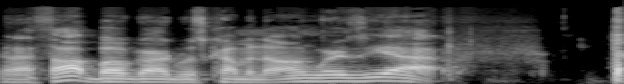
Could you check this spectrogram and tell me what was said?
And I thought Bogard was coming on. Where's he at?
